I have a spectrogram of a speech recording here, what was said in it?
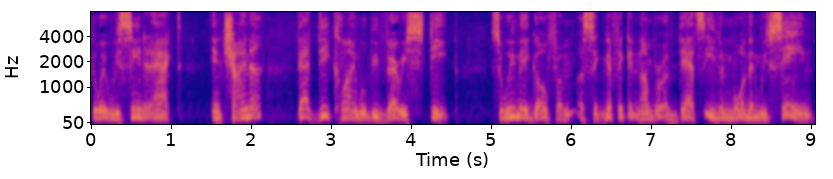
the way we've seen it act in China, that decline will be very steep. So we may go from a significant number of deaths, even more than we've seen,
